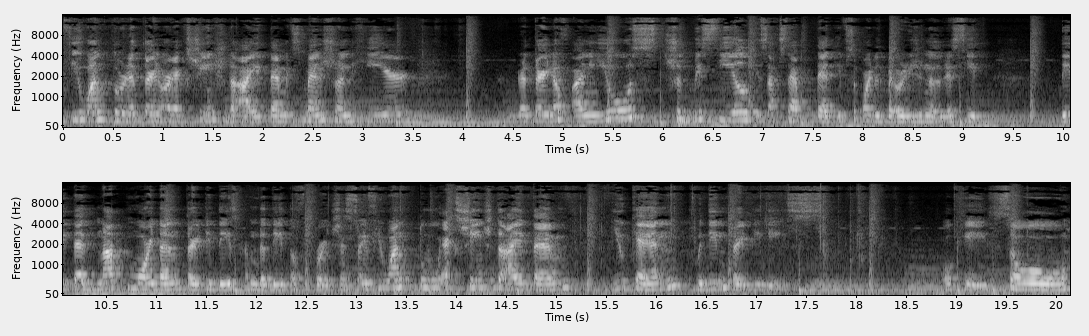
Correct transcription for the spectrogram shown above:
if you want to return or exchange the item, it's mentioned here. Return of unused should be sealed is accepted if supported by original receipt dated not more than 30 days from the date of purchase. So if you want to exchange the item, you can within 30 days. Okay, so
